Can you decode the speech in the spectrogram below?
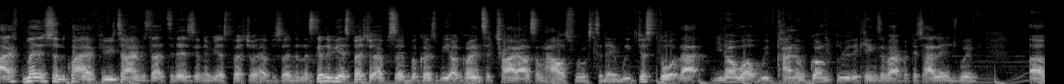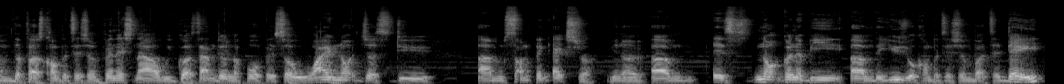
I've mentioned quite a few times that today is going to be a special episode, and it's going to be a special episode because we are going to try out some house rules today. We just thought that, you know what, we've kind of gone through the Kings of Africa challenge with um, the first competition finished now. We've got Sam doing the forfeit, so why not just do um, something extra? You know, um, it's not going to be um, the usual competition, but today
